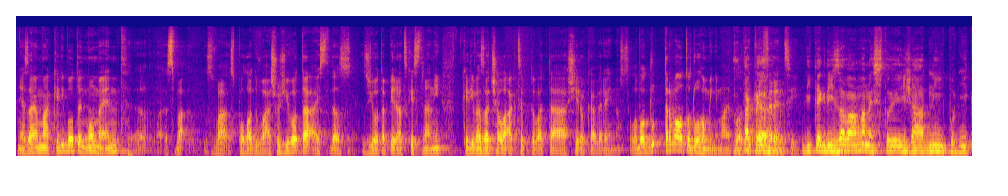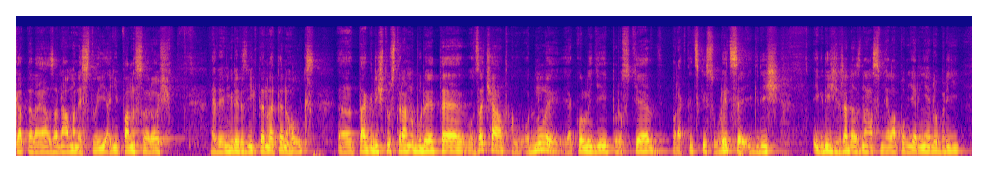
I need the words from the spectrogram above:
Mňa zaujíma, kedy bol ten moment e, z, va, z, va, z pohľadu vášho života, aj teda z života Pirátskej strany, kedy vás začala akceptovať tá široká verejnosť? Lebo dl- trvalo to dlho minimálne podľa no, tak, e, preferencií. Víte, když za váma nestojí žádný podnikatelé a za náma nestojí ani pan Soroš, nevím, kde vznik tenhle ten hoax, Eh, tak když tu stranu budujete od začátku, od nuly, jako lidi prostě prakticky z ulice, i když, i když řada z nás měla poměrně dobrý eh,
